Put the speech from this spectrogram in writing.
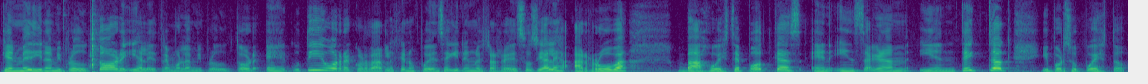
Ken Medina, mi productor, y Ale Tremola, mi productor ejecutivo. Recordarles que nos pueden seguir en nuestras redes sociales, arroba bajo este podcast en Instagram y en TikTok. Y por supuesto,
